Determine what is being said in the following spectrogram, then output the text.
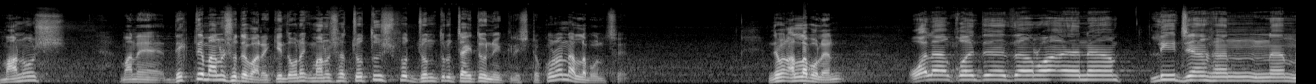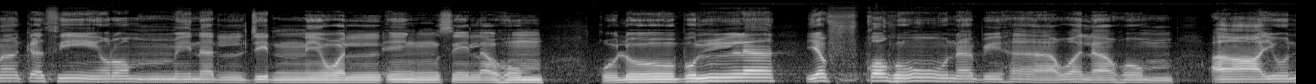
মানুষ মানে দেখতে মানুষ হতে পারে, কিন্তু অনেক মানুষ আর চতুষ্প জন্তুর চাইতেও নিকৃষ্ট। কোরআন আল্লাহ বলছে। যেমন আল্লাহ বলেন لجهنم كثيرا من الجن والإنس لهم قلوب لا يفقهون بها ولهم أعين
